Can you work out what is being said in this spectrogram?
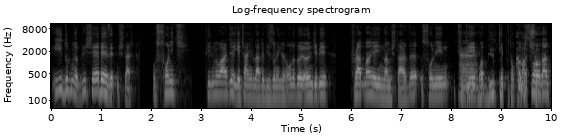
iyi durmuyor. Bir şeye benzetmişler. O Sonic filmi vardı ya geçen yıllarda vizyona giren. Onu böyle önce bir fragman yayınlamışlardı. Sonic'in tipi He. büyük tepki toplamış. Ama çok- Sonradan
